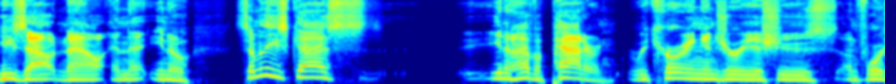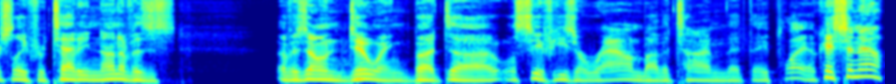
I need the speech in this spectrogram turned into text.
he's out now. And that you know some of these guys, you know, have a pattern, recurring injury issues. Unfortunately for Teddy, none of his of his own doing, but uh, we'll see if he's around by the time that they play. Okay, so now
